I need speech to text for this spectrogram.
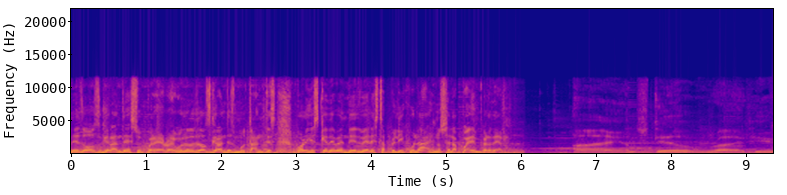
de dos grandes superhéroes, bueno, de dos grandes mutantes. Por ello es que deben de ver esta película, no se la pueden perder. I am still right here.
